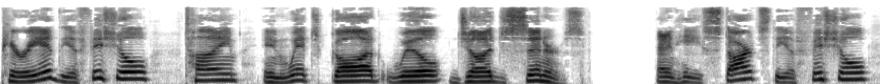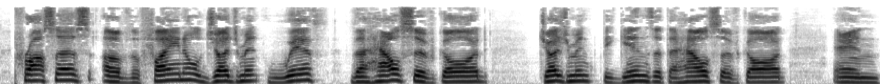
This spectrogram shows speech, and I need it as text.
period, the official time in which God will judge sinners. And he starts the official process of the final judgment with the house of God. Judgment begins at the house of God and,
